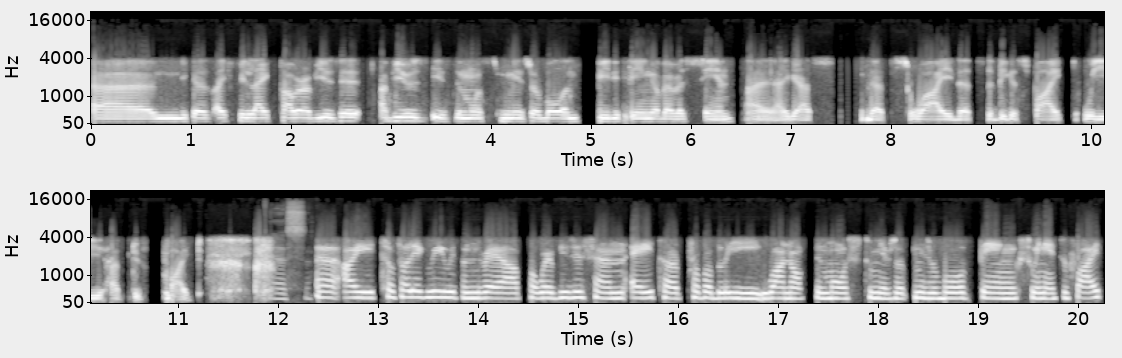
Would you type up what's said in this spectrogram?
Um, because I feel like power abuse abuse is the most miserable and pity thing I've ever seen. I, I guess that's why that's the biggest fight we have to fight. Yes. Uh, I totally agree with Andrea. Power abuses and hate are probably one of the most miser- miserable things we need to fight.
